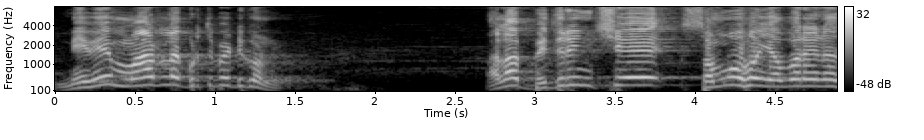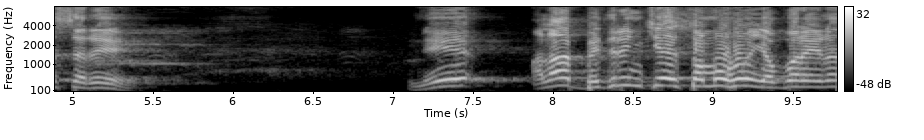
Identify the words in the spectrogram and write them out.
మేమేం మాటలా గుర్తుపెట్టుకోండి. అలా బెదిరించే సమూహం ఎవరైనా సరే నే అలా బెదిరించే సమూహం ఎవరైనా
